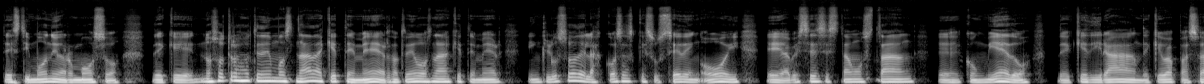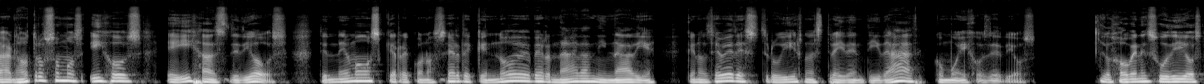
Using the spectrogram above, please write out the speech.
testimonio hermoso, de que nosotros no tenemos nada que temer, no tenemos nada que temer, incluso de las cosas que suceden hoy. Eh, a veces estamos tan eh, con miedo de qué dirán, de qué va a pasar. Nosotros somos hijos e hijas de Dios. Tenemos que reconocer de que no debe haber nada ni nadie que nos debe destruir nuestra identidad como hijos de Dios. Los jóvenes judíos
